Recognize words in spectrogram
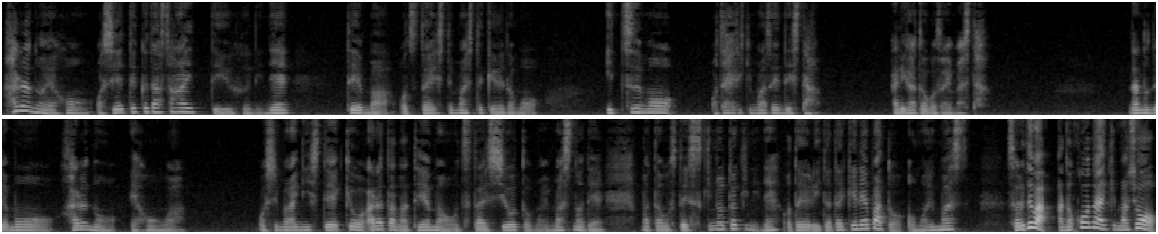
春の絵本教えてくださいっていう風にねテーマお伝えしてましたけれどもいつもお便り来ませんでした。ありがとうございました。なのでもう春の絵本はおしまいにして今日新たなテーマをお伝えしようと思いますのでまたお捨て好きの時にねお便りいただければと思います。それではあのコーナー行きましょう。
